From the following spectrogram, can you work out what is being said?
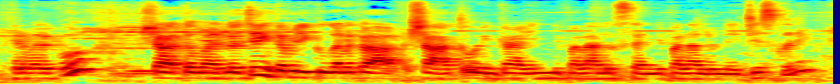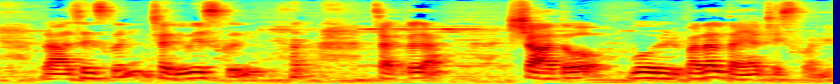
ఇక్కడ వరకు షాతో మాటలు వచ్చి ఇంకా మీకు కనుక షాతో ఇంకా ఎన్ని పదాలు వస్తే అన్ని పదాలు నేర్చేసుకొని రాసేసుకొని చదివేసుకొని చక్కగా షాతో బోరెడు పదాలు తయారు చేసుకోండి.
